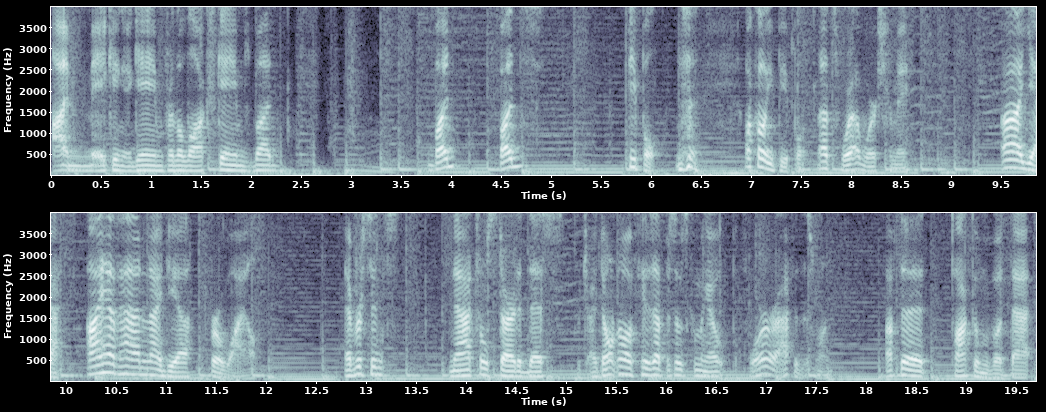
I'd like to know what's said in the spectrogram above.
I'm making a game for the Lox Games, bud. Bud? Buds? People. I'll call you people. That's that works for me. Uh, yeah, I have had an idea for a while. Ever since Natural started this, which I don't know if his episode's coming out before or after this one. I'll have to talk to him about that.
